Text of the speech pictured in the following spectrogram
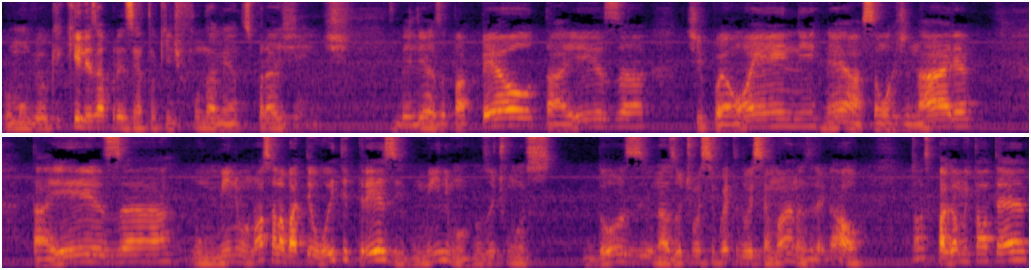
Vamos ver o que, que eles apresentam aqui de fundamentos para gente. Beleza? Papel, Taesa, tipo é ON, né? Ação ordinária. Taesa, o mínimo, nossa, ela bateu 8,13, o mínimo nos últimos 12, nas últimas 52 semanas, legal. Nossa, pagamos então até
